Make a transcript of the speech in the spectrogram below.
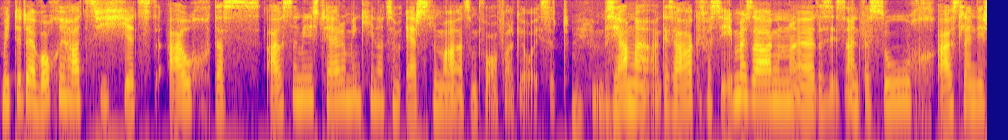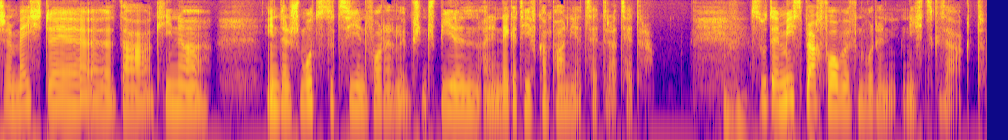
Mitte der Woche hat sich jetzt auch das Außenministerium in China zum ersten Mal zum Vorfall geäußert. Mhm. Sie haben gesagt, was sie immer sagen, äh, das ist ein Versuch ausländischer Mächte, äh, da China in den Schmutz zu ziehen vor den Olympischen Spielen, eine Negativkampagne etc. etc. Mhm. Zu den Missbrauchvorwürfen wurde nichts gesagt.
